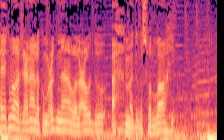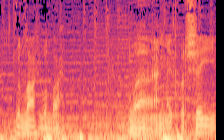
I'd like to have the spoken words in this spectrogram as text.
حياكم الله رجعنا لكم. عدنا والعود أحمد. بس والله والله والله. ويعني ما يذكر شيء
